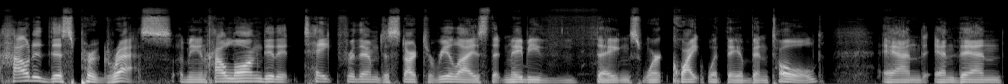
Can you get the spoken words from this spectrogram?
how did this progress? I mean, how long did it take for them to start to realize that maybe things weren't quite what they have been told? And and then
